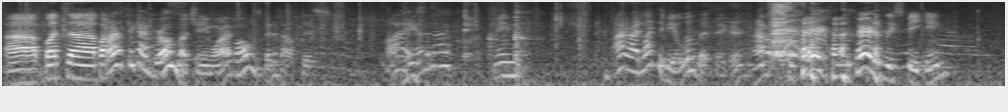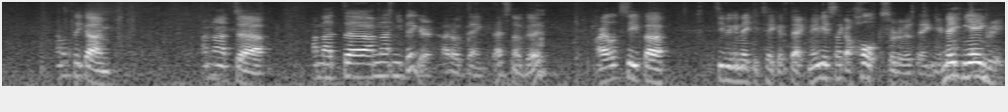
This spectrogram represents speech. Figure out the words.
Uh, but uh, but I don't think I've grown much anymore. I've always been about this. I haven't I? I mean, I, I'd like to be a little bit bigger. I don't, compar- comparatively speaking, I don't think I'm. I'm not. Uh, I'm not. Uh, I'm not any bigger. I don't think. That's no good. All right, let's see if uh, see if we can make it take effect. Maybe it's like a Hulk sort of a thing. You make me angry.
